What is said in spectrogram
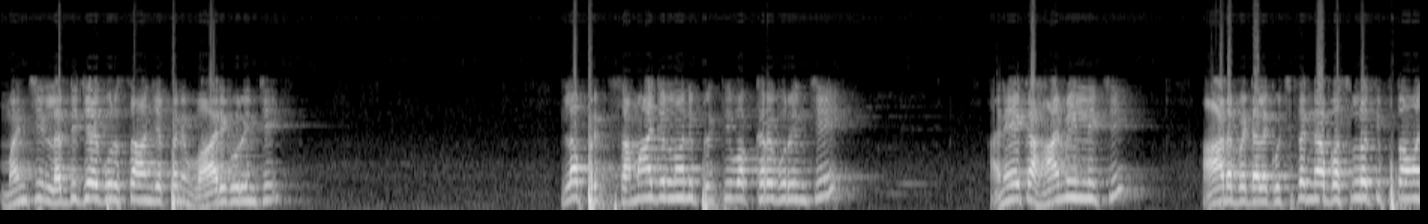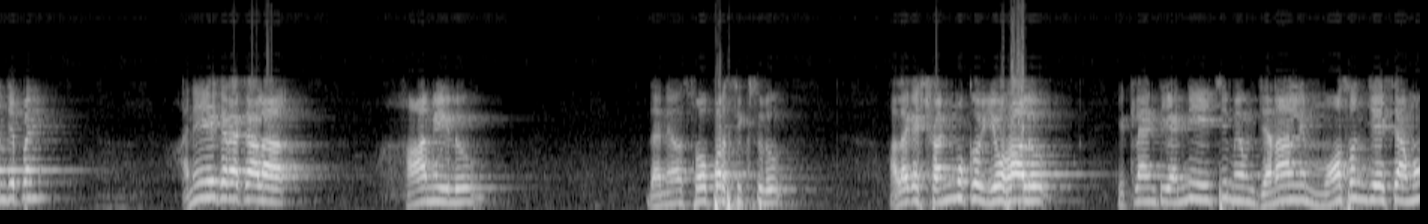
మంచి లబ్ధి చేకూరుస్తామని చెప్పని వారి గురించి ఇలా ప్రతి సమాజంలోని ప్రతి ఒక్కరి గురించి అనేక హామీలనిచ్చి ఆడబిడ్డలకు ఉచితంగా బస్సుల్లో తిప్పుతామని చెప్పని అనేక రకాల హామీలు దాని సూపర్ సిక్స్లు అలాగే షణ్ముఖ వ్యూహాలు ఇట్లాంటివన్నీ ఇచ్చి మేము జనాల్ని మోసం చేశాము.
